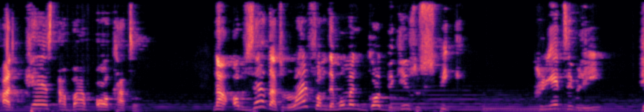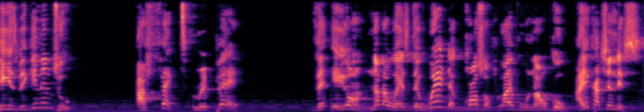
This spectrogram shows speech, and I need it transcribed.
art cursed above all cattle. Now, observe that right from the moment God begins to speak creatively, He is beginning to affect, repair the aeon. In other words, the way the course of life will now go. Are you catching this?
